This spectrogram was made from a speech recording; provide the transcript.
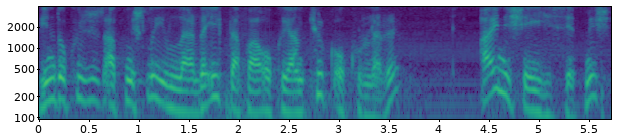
1960'lı yıllarda ilk defa okuyan Türk okurları aynı şeyi hissetmiş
